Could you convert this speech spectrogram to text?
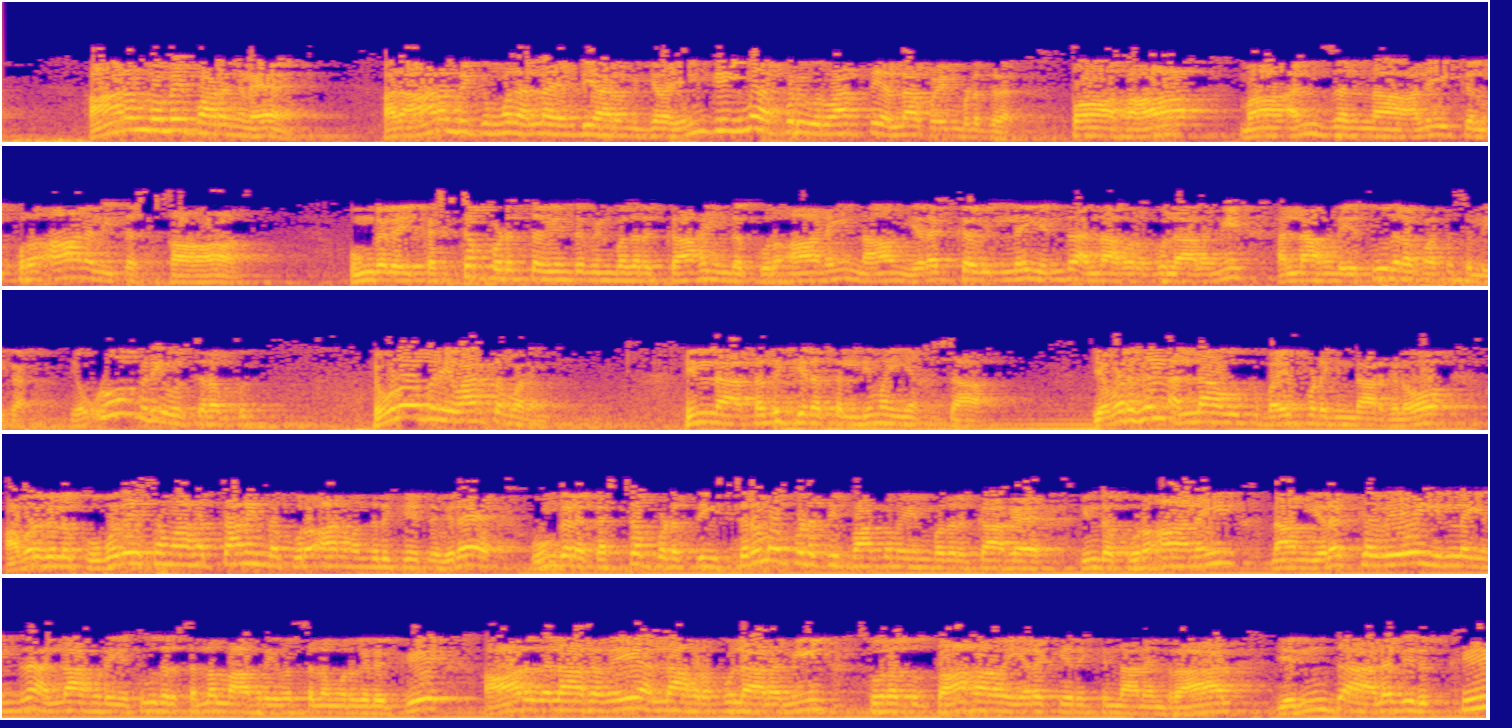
ஆரம்பமே பாருங்களேன் அது ஆரம்பிக்கும் போது அல்லாஹ் எப்படி ஆரம்பிக்கிறா எங்கேயுமே அப்படி ஒரு வார்த்தை அல்லாஹ் பயன்படுத்துற பாஹா மா அன்சன்னா அலைக்கல் குர்ஆன லிதஸ்கா உங்களை கஷ்டப்படுத்த வேண்டும் என்பதற்காக இந்த குரானை நாம் இறக்கவில்லை என்று அல்லாஹ் ரபுல் ஆலமே அல்லாஹுடைய தூதரை பார்த்து சொல்லிக்காங்க எவ்வளவு பெரிய ஒரு சிறப்பு. எவ்வளவு பெரிய வார்த்தை பாருங்க. இல்லா ததுக்கிறத்தல் நிமையா எவர்கள் அல்லாவுக்கு பயப்படுகின்றார்களோ அவர்களுக்கு உபதேசமாகத்தான் இந்த குரான் வந்திருக்கே தவிர உங்களை கஷ்டப்படுத்தி சிரமப்படுத்தி பார்க்கணும் என்பதற்காக இந்த குரானை நாம் இறக்கவே இல்லை என்று அல்லாஹுடைய தூதர் ஸல்லல்லாஹு அலைஹி அவர்களுக்கு ஆறுதலாகவே அல்லாஹ் ரபுல் ஆலமீன் சூரத்து தாகாவை இறக்கி இருக்கின்றான் என்றால் எந்த அளவிற்கு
